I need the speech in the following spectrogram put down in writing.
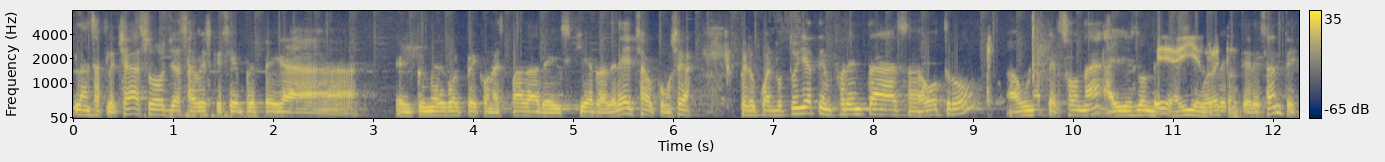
lanza flechazos, ya sabes que siempre pega el primer golpe con la espada de izquierda a derecha o como sea. Pero cuando tú ya te enfrentas a otro, a una persona, ahí es donde Sí, ahí se el vuelve reto. interesante.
